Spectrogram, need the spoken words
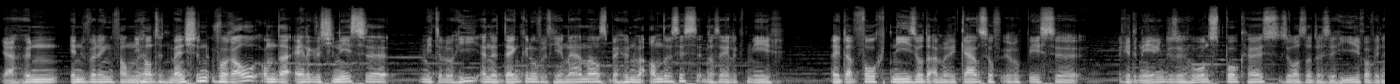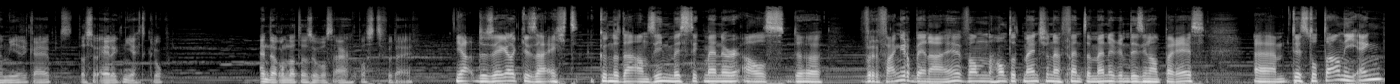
ja, hun invulling van die Haunted Mansion. Vooral omdat eigenlijk de Chinese mythologie en het denken over het hiernamaals bij hun wat anders is. En dat is eigenlijk meer... dat volgt niet zo de Amerikaanse of Europese redenering. Dus een gewoon spookhuis, zoals dat je ze hier of in Amerika hebt. Dat zou eigenlijk niet echt kloppen. En daarom dat dat zo was aangepast voor daar. Ja, dus eigenlijk is dat echt, kun je dat aanzien, Mystic Manor, als de vervanger bijna hè, van Haunted Mansion en Phantom Manor in Disneyland Parijs. Ehm, het is totaal niet eng.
